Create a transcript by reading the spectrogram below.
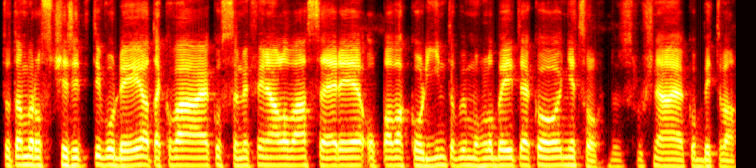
to tam rozčeřit ty vody a taková jako semifinálová série Opava Kolín, to by mohlo být jako něco, slušná jako bitva.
